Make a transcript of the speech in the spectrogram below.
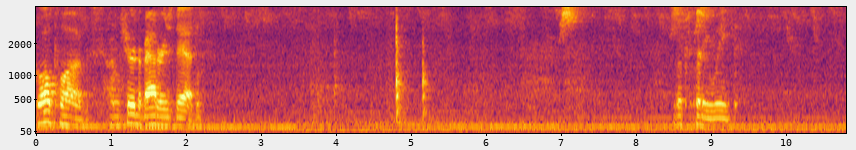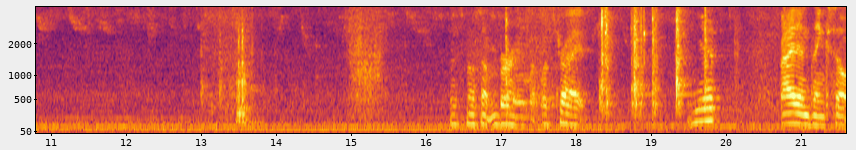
Glow plugs. I'm sure the battery's dead. Looks pretty weak. I smell something burning, but let's try it. Yep. I didn't think so.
